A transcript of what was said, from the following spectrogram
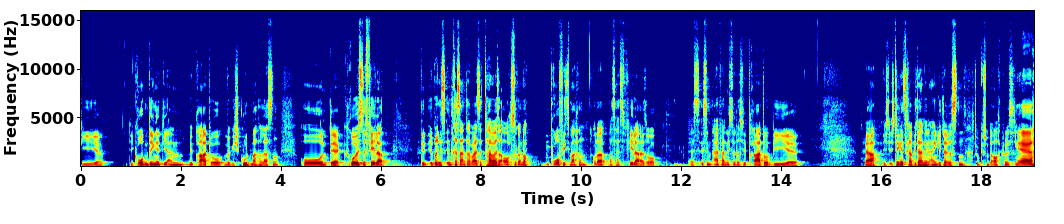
die, die groben Dinge, die ein Vibrato wirklich gut machen lassen. Und der größte Fehler, den übrigens interessanterweise teilweise auch sogar noch Profis machen, oder was heißt Fehler? Also es ist ihm einfach nicht so das Vibrato wie. Ja, ich, ich denke jetzt gerade wieder an den einen Gitarristen, du bestimmt auch, Chris. Ja. Yeah.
